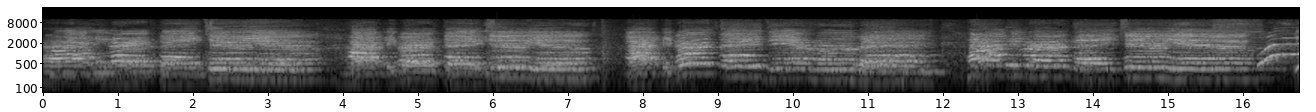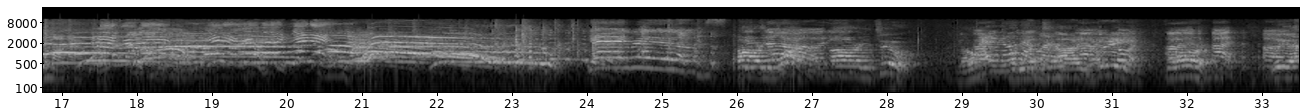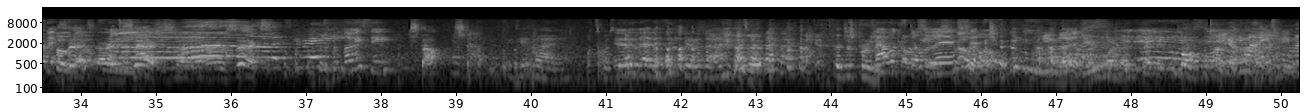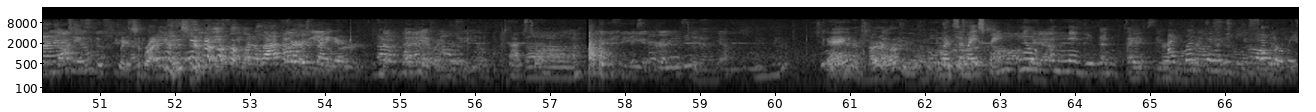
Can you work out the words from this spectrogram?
Happy birthday to you. Happy birthday to you. Happy birthday, dear Rueben. Happy birthday to you. Come on Yay, Rubes! How are you job, that Alright, photo. Six, all right, six. All right, six. That's great. Let me see. Stop, stop. Good one. What's supposed to happen? that is a good one. That's it. It just proves That you looks can delicious. Eating this. You want ice cream on it too? It's like a sobriety test. You want a lobster or spider? Oh, I can't wait to see. Um, lobster. Okay. You? You want some ice cream? No, and then they went I want them to be separate.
